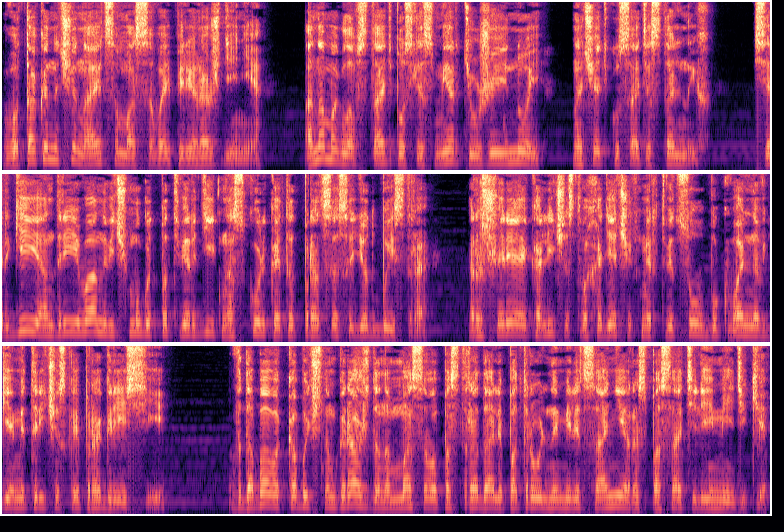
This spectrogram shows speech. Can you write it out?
Вот так и начинается массовое перерождение. Она могла встать после смерти уже иной, начать кусать остальных. Сергей и Андрей Иванович могут подтвердить, насколько этот процесс идет быстро, расширяя количество ходячих мертвецов буквально в геометрической прогрессии. Вдобавок к обычным гражданам массово пострадали патрульные милиционеры, спасатели и медики.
